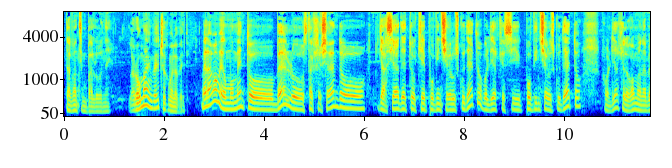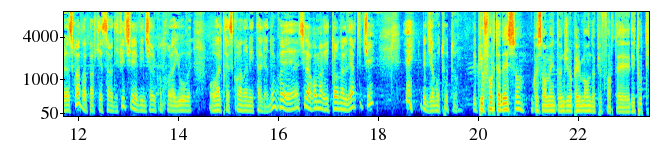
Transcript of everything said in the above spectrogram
davanti a un pallone. La Roma invece come la vedi? Ma la Roma è un momento bello, sta crescendo. Garcia ha detto che può vincere lo scudetto, vuol dire che si può vincere lo scudetto, vuol dire che la Roma è una bella squadra perché sarà difficile vincere contro la Juve o altre squadre in Italia. Dunque, se la Roma ritorna al vertice, eh, vediamo tutto. Il più forte adesso, in questo momento in giro per il mondo, è più forte di tutti?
